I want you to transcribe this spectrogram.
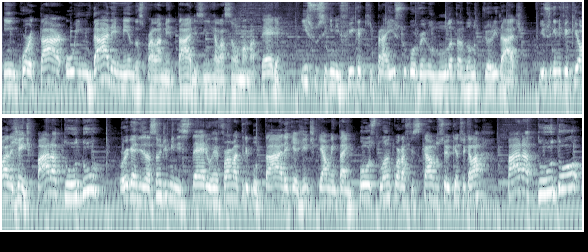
em cortar ou em dar emendas parlamentares em relação a uma matéria, isso significa que para isso o governo Lula está dando prioridade. Isso significa que, olha gente, para tudo, organização de ministério, reforma tributária, que a gente quer aumentar imposto, âncora fiscal, não sei o que, não sei o que lá, para tudo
